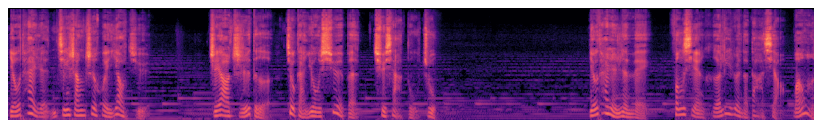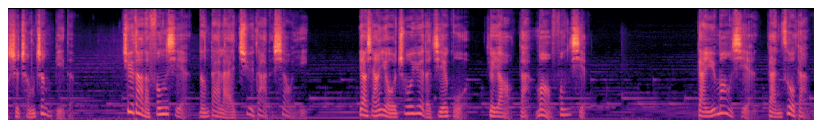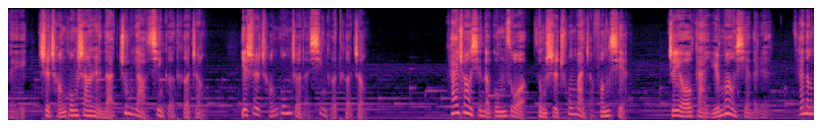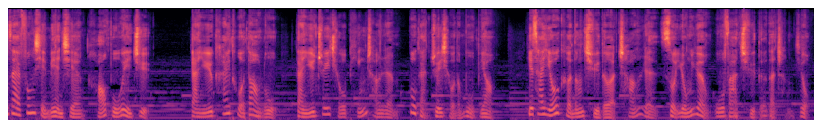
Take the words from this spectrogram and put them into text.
犹太人经商智慧要诀：只要值得，就敢用血本去下赌注。犹太人认为，风险和利润的大小往往是成正比的，巨大的风险能带来巨大的效益。要想有卓越的结果，就要敢冒风险。敢于冒险、敢作敢为，是成功商人的重要性格特征，也是成功者的性格特征。开创性的工作总是充满着风险，只有敢于冒险的人，才能在风险面前毫不畏惧，敢于开拓道路，敢于追求平常人不敢追求的目标，也才有可能取得常人所永远无法取得的成就。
